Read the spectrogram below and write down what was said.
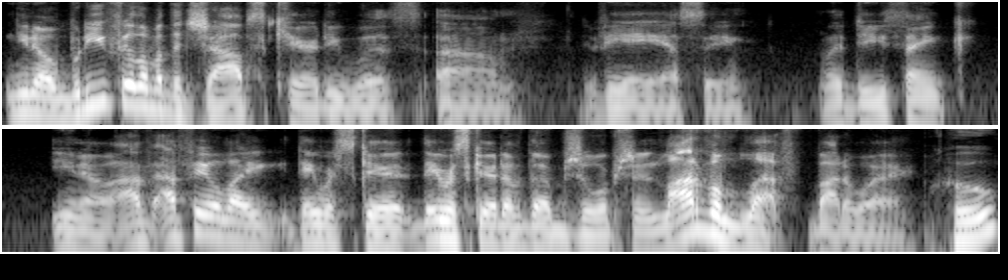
you know, what do you feel about the job security with um VASC? Like, do you think you know? I, I feel like they were scared. They were scared of the absorption. A lot of them left, by the way. Who?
